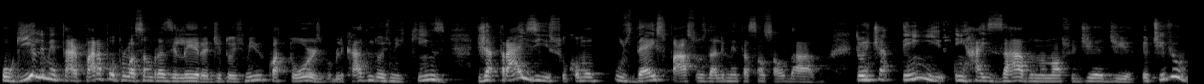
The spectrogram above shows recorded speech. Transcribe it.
O Guia Alimentar para a População Brasileira de 2014, publicado em 2015, já traz isso como os 10 passos da alimentação saudável. Então a gente já tem isso enraizado no nosso dia a dia. Eu tive o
